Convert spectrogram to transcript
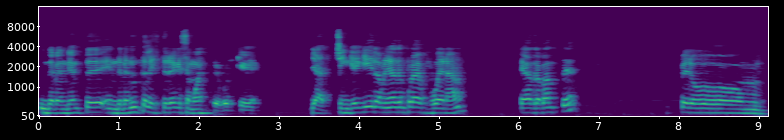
Independiente, independiente de la historia que se muestre, porque ya, Chingeki la primera temporada es buena, es atrapante, pero mm,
